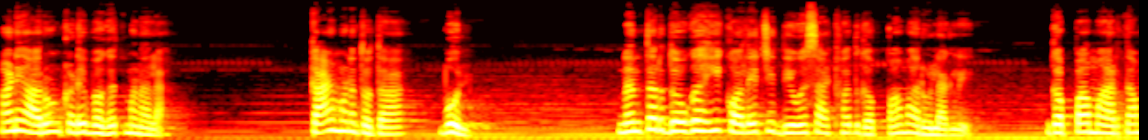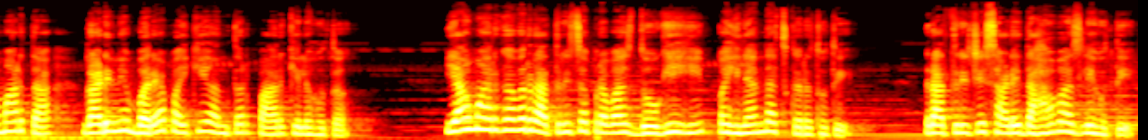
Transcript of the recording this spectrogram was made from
आणि अरुणकडे बघत म्हणाला काय म्हणत होता? बोल. नंतर दोघंही कॉलेजचे दिवस आठवत गप्पा मारू लागले. गप्पा मारता मारता गाडीने बऱ्यापैकी अंतर पार केलं होतं. या मार्गावर रात्रीचा प्रवास दोघेही पहिल्यांदाच करत होते. रात्रीचे साडेदहा वाजले होते.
